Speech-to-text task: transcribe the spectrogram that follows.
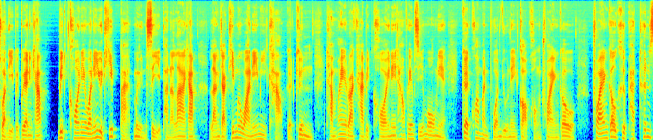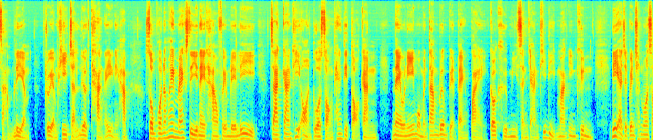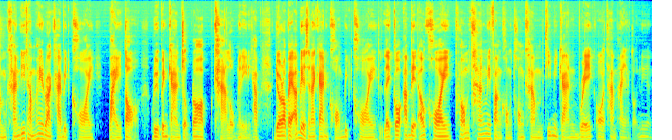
สวัสดีเพื่อนๆครับบิตคอยในวันนี้อยู่ที่ 84,000ดอลลาร์ครับ หลังจากที่เมื่อวานนี้มีข่าวเกิดขึ้นทำให้ราคาบิตคอยในทางเฟรมสีชั่วโมงเนี่ย เกิดความผันผวนอยู่ในกรอบของ triangle triangle คือแพทเทิร์นสามเหลี่ยม เตรียมที่จะเลือกทางได้อีกนะครับ ส่งผลทำให้ MACD ในทางเฟรมเดลี่จากการที่อ่อนตัว 2 แท่งติดต่อกัน ในวันนี้โมเมนตัมเริ่มเปลี่ยนแปลงไป ก็คือมีสัญญาณที่ดีมากยิ่งขึ้น นี่อาจจะเป็นชนวนสำคัญที่ทำให้ราคาบิตคอย ไปต่อ หรือเป็นการจบรอบขาลงนั่นเองนะครับเดี๋ยวเราไปอัปเดตสถานการณ์ของ Bitcoin และก็อัปเดตเอาคอยพร้อมทั้งในฝั่งของทองคำที่มีการ break all time high อย่างต่อเนื่อง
